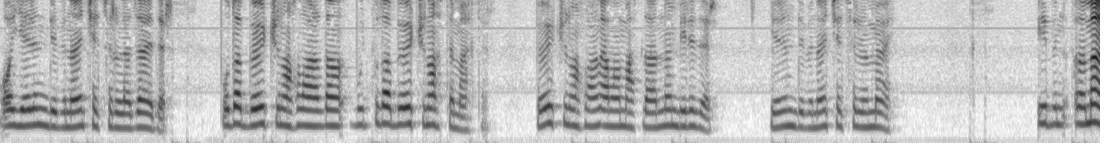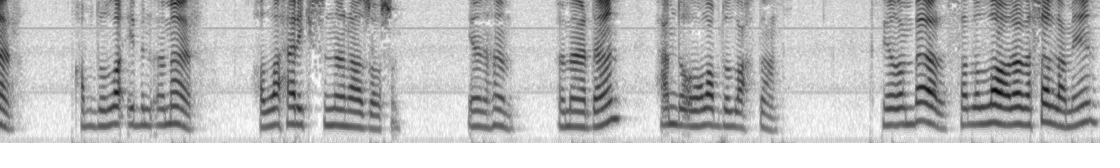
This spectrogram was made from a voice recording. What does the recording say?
o yerin dibinə keçiriləcəkdir. Bu da böyük günahlardan bu, bu da böyük günah deməkdir. Böyük günahların əlamətlərindən biridir. Yerin dibinə keçirilmək. İbn Ömər, Abdullah ibn Ömər, Allah hər ikisindən razı olsun. Yəni həm Ömərdən, həm də oğlu Abdullahdan. Peyğəmbər sallallahu əleyhi və səlləmin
